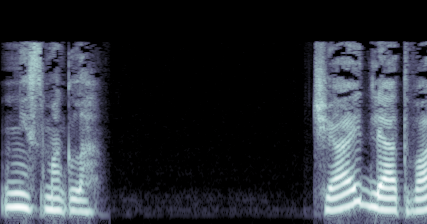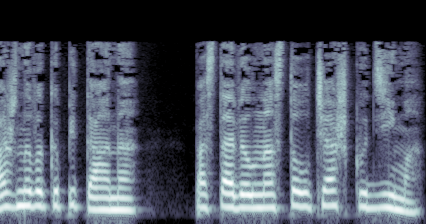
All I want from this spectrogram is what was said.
не смогла. «Чай для отважного капитана», — поставил на стол чашку Дима.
